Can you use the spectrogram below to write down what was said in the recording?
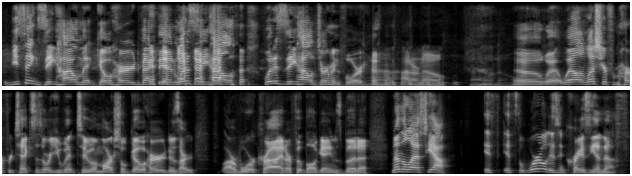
You think Sieg Heil meant go herd back then? What is Sieg Heil? What is Sieg Heil German for? Uh, I don't know. I don't know. Oh well, well, unless you're from Hereford, Texas, or you went to a Marshall, go herd is our our war cry at our football games. But uh, nonetheless, yeah, if if the world isn't crazy enough,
